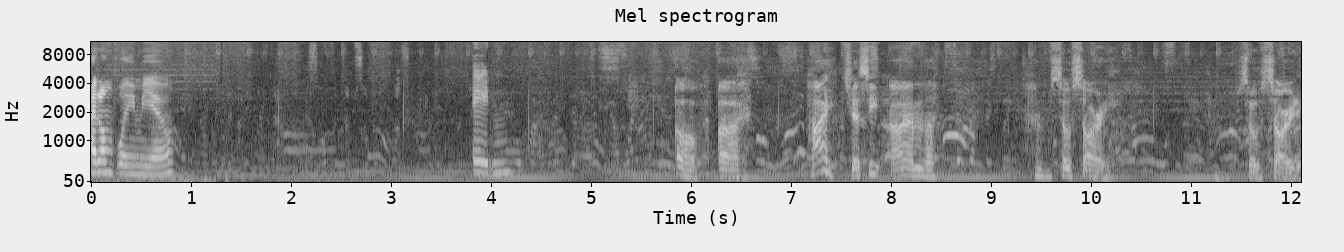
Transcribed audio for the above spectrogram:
I don't blame you. Aiden, Oh, uh, hi, Jesse. I'm, uh, I'm so sorry. I'm so sorry to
